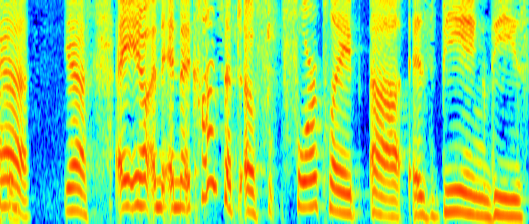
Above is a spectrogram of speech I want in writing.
Yes, yes. Uh, you know, and, and the concept of foreplay uh, as being these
